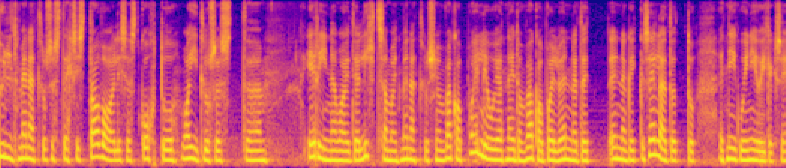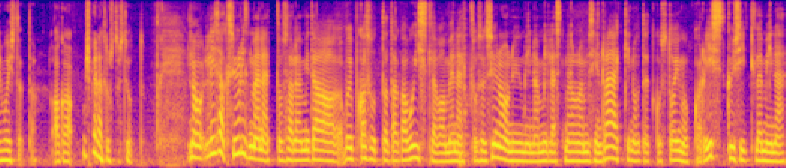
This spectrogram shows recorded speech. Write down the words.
üldmenetlusest ehk siis tavalisest kohtuvaidlusest äh, erinevaid ja lihtsamaid menetlusi on väga palju ja et neid on väga palju enne, ennekõike selle tõttu, et niikuinii õigeks ei mõisteta. aga mis menetlustest jutt? no lisaks üldmenetlusele, mida võib kasutada ka võistleva menetluse sünonüümina, millest me oleme siin rääkinud, et kus toimub ka ristküsitlemine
